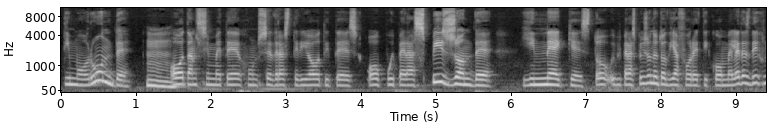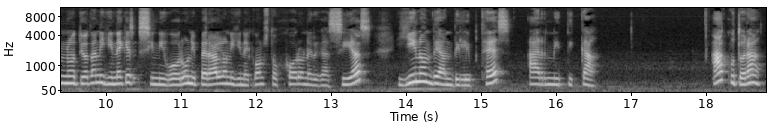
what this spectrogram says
τιμωρούνται Μμ. όταν συμμετέχουν σε δραστηριότητες όπου υπερασπίζονται γυναίκες, το, υπερασπίζονται το διαφορετικό. Μελέτες δείχνουν ότι όταν οι γυναίκες συνηγορούν υπέρ άλλων γυναικών στον χώρο εργασίας, γίνονται αντιληπτές αρνητικά. Άκου τώρα.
